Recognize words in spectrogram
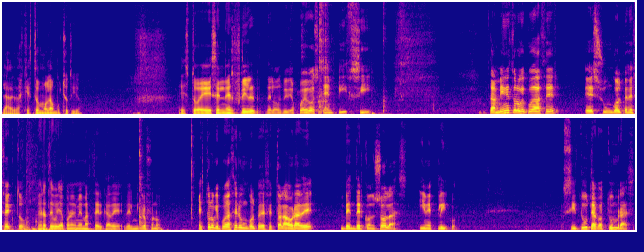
La verdad es que esto mola mucho, tío. Esto es el Netflix de los videojuegos en PC. También esto lo que puedo hacer es un golpe de efecto. Espérate, voy a ponerme más cerca del micrófono. Esto lo que puedo hacer es un golpe de efecto a la hora de vender consolas. Y me explico si tú te acostumbras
